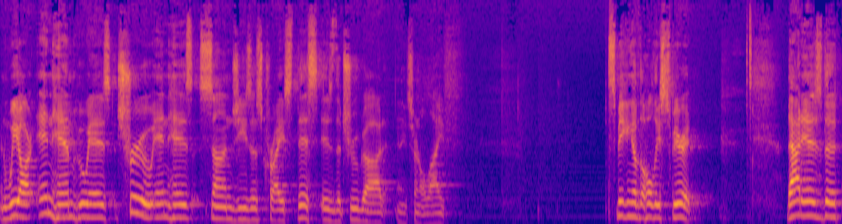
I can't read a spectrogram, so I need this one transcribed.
And we are in him who is true in his Son, Jesus Christ. This is the true God and eternal life. Speaking of the Holy Spirit, that is the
